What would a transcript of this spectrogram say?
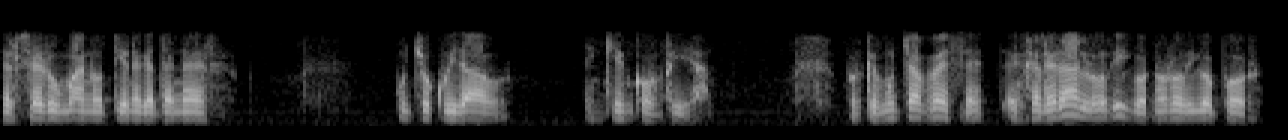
el ser humano tiene que tener mucho cuidado en quien confía. Porque muchas veces, en general lo digo, no lo digo por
